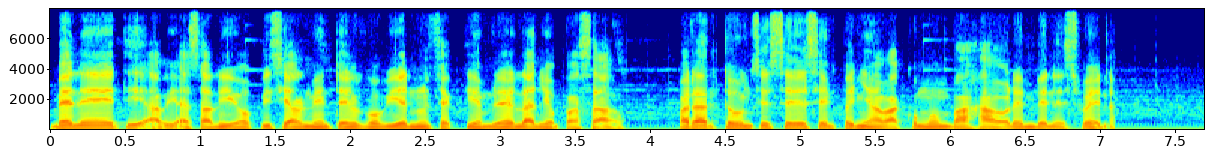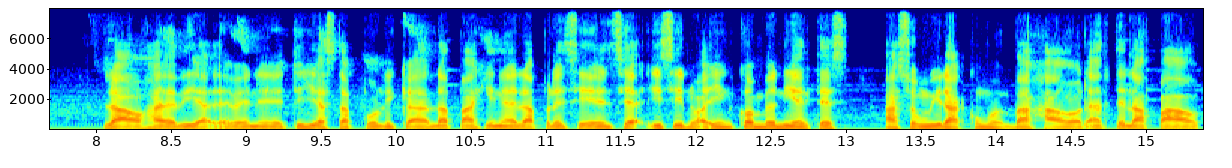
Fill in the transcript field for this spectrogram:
Benedetti había salido oficialmente del gobierno en septiembre del año pasado. Para entonces se desempeñaba como embajador en Venezuela. La hoja de vida de Benedetti ya está publicada en la página de la presidencia y si no hay inconvenientes, asumirá como embajador ante la FAO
